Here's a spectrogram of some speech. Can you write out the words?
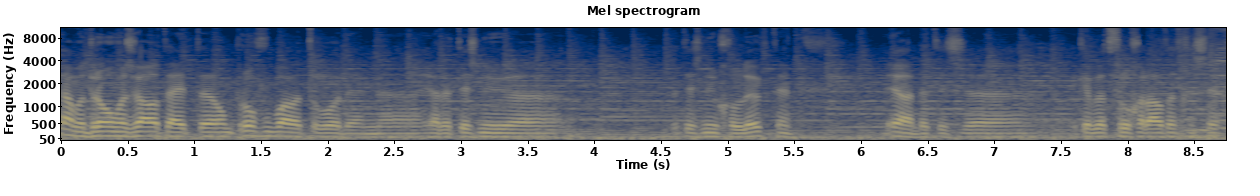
Ja, mijn droom was wel altijd uh, om profvoetballer te worden. En uh, ja, dat is nu, uh, dat is nu gelukt. En ja, dat is, ik heb dat vroeger altijd gezegd.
